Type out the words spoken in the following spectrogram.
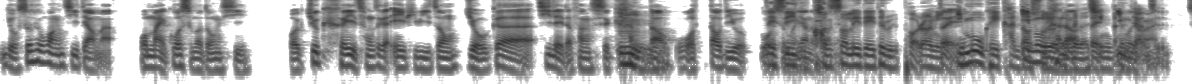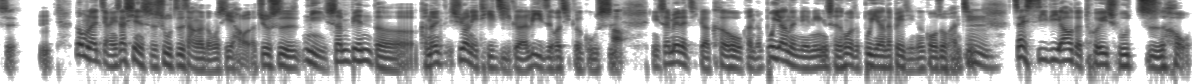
有时候会忘记掉嘛，我买过什么东西，我就可以从这个 A P P 中有个积累的方式，看嗯到我到底有过类似一个什么样的保单 consolidated report，让你对一目可以看到一目看到所有的那个对清单，一目了然这样子。是那我们来讲一下现实数字上的东西好了，就是你身边的可能需要你提几个例子或几个故事好。你身边的几个客户，可能不一样的年龄层或者不一样的背景跟工作环境，嗯在 CDL 的推出之后，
